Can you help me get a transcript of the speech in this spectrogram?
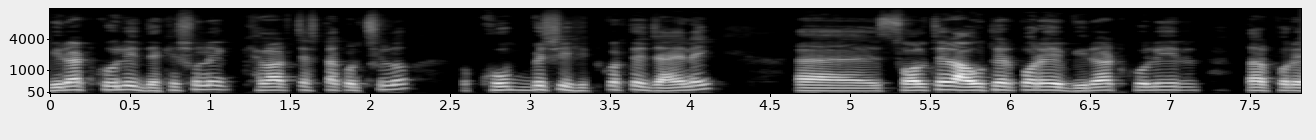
বিরাট কোহলি দেখে শুনে খেলার চেষ্টা করছিল, খুব বেশি হিট করতে যায় নাই। সল্টের আউটের পরে বিরাট কোহলির, তারপরে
